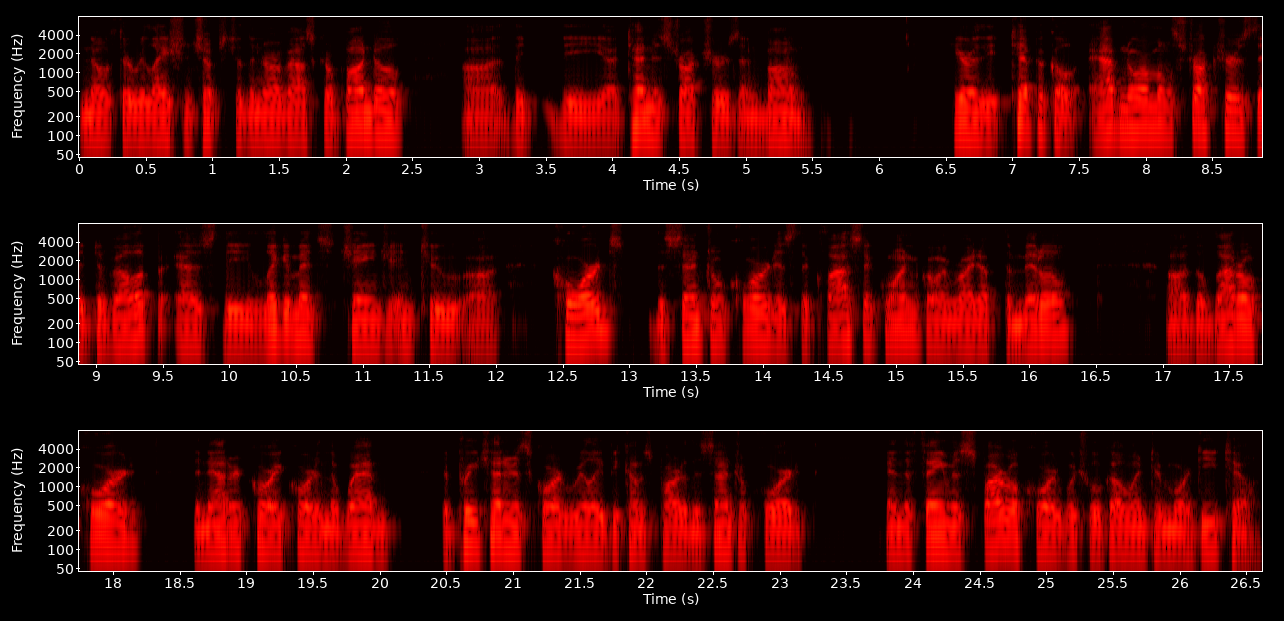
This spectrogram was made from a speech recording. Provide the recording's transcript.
Note the relationships to the neurovascular bundle, uh, the, the uh, tendon structures and bone. Here are the typical abnormal structures that develop as the ligaments change into uh, cords. The central cord is the classic one going right up the middle. Uh, the lateral cord, the natatory cord in the web, the pretendinous cord really becomes part of the central cord, and the famous spiral cord, which we'll go into more detail.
